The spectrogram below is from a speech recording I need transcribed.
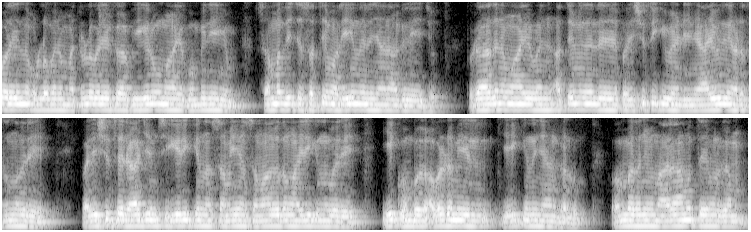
പറയുന്ന ഉള്ളവനും മറ്റുള്ളവരെക്കാൾ ഭീകരവുമായ കൊമ്പിനെയും സംബന്ധിച്ച് സത്യം അറിയുന്നതിന് ഞാൻ ആഗ്രഹിച്ചു. പുരാതനമായവൻ അത്യുന്നതന്റെ പരിശുദ്ധിക്ക് വേണ്ടി ന്യായവിധി നടത്തുന്നവരെ പരിശുദ്ധ രാജ്യം സ്വീകരിക്കുന്ന സമയം സമാഗതമായിരിക്കുന്നവരെ ഈ കൊമ്പ് അവരുടെ മേൽ ജയിക്കുന്നു ഞാൻ കണ്ടു. അവൻ പറഞ്ഞു നാലാമത്തെ മൃഗം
